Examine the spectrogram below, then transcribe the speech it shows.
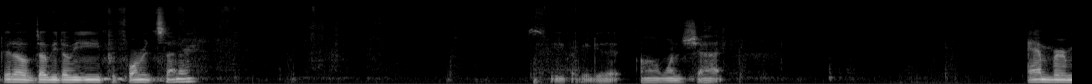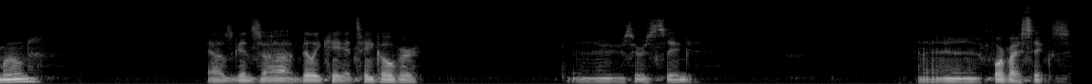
good old WWE Performance Center. Let's see if I could get it on one shot. Ember Moon. That was against uh, Billie Kay at TakeOver. There's her Sig. And 4x6.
